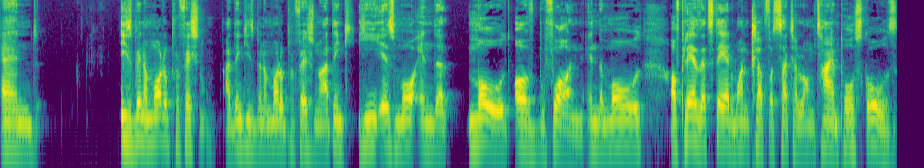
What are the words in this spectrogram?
And he's been a model professional. I think he's been a model professional. I think he is more in the mold of Buffon, in the mold of players that stay at one club for such a long time. Paul Scholes,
